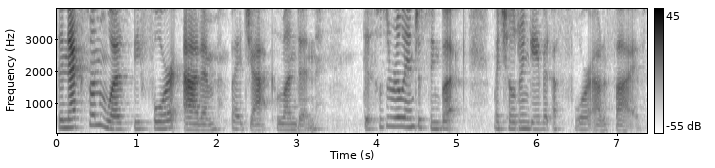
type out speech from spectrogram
The next one was Before Adam by Jack London. This was a really interesting book. My children gave it a four out of five.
